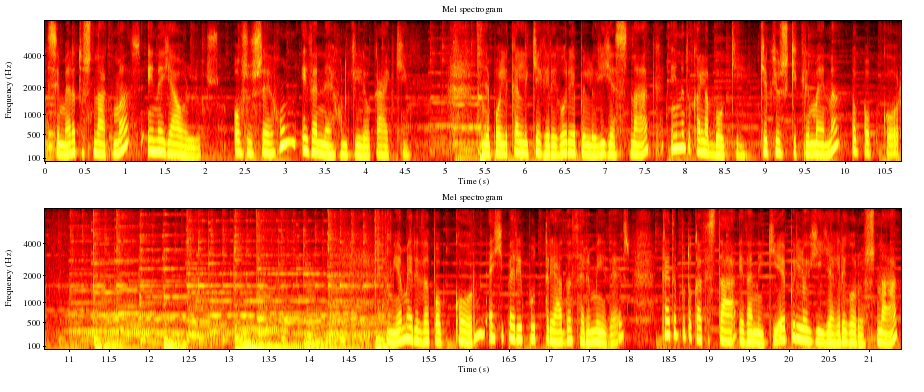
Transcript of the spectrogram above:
Σήμερα το σνακ μας είναι για όλους, όσους έχουν ή δεν έχουν κοιλιοκάκι. Μια πολύ καλή και γρήγορη επιλογή για σνακ είναι το καλαμπόκι και πιο συγκεκριμένα το popcorn. Μια μερίδα popcorn έχει περίπου 30 θερμίδες, κάτι που το καθιστά ιδανική επιλογή για γρήγορο σνακ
